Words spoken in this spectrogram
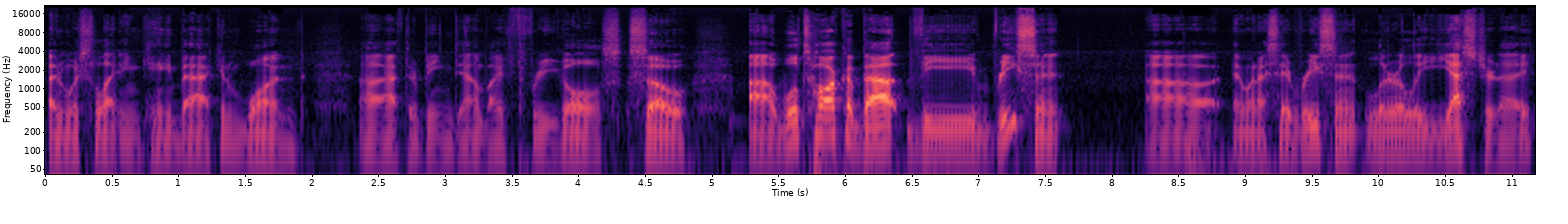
in which the Lightning came back and won uh, after being down by three goals. So uh, we'll talk about the recent, uh, and when I say recent, literally yesterday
